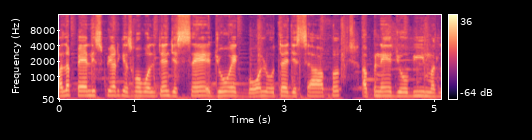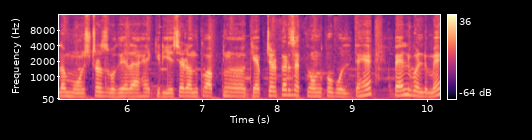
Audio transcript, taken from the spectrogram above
मतलब पैल स्पेयर किसको बोलते हैं, जिससे जो एक बॉल होता है, जिससे आप अपने जो भी मतलब मॉन्स्टर्स वगैरह हैं क्रिएचर उनको आप कैप्चर कर सकते हो, उनको बोलते हैं पैल वर्ल्ड में।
